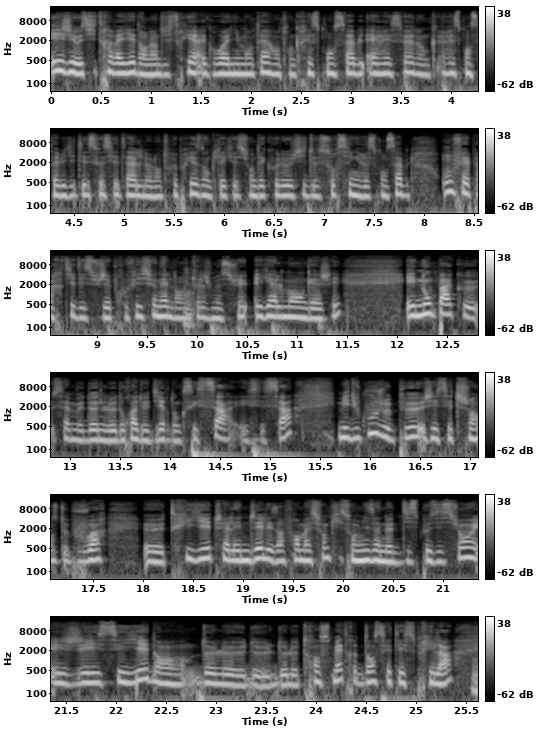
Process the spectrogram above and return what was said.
et j'ai aussi travaillé dans l'industrie agroalimentaire en tant que responsable RSE, donc responsabilité sociétale de l'entreprise. Donc les questions d'écologie, de sourcing responsable ont fait partie des sujets professionnels dans lesquels je me suis également engagée. Et non pas que ça me donne le droit de dire donc c'est ça et c'est ça, mais du coup je peux, j'ai cette chance de pouvoir euh, trier, challenger les informations qui sont mises à notre disposition. Et j'ai essayé dans, de, le, de, de le transmettre dans cet esprit-là, mmh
